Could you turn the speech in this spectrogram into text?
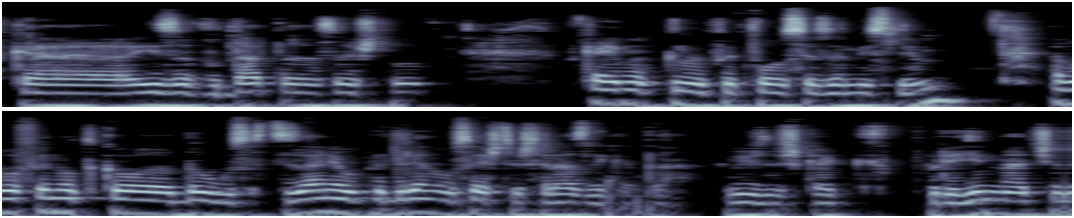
така и за водата също. Така има на какво да се замислим. А в едно такова дълго състезание определено усещаш разликата. Виждаш как при един начин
